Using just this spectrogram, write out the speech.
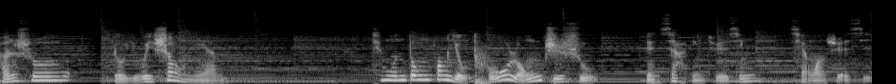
传说有一位少年，听闻东方有屠龙之术，便下定决心前往学习。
